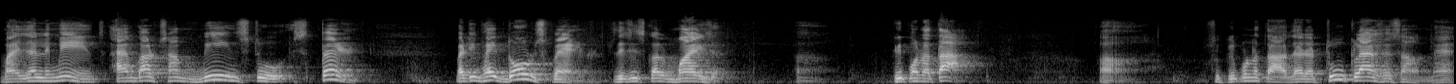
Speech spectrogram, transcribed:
miserly means I have got some means to spend. But if I don't spend, this is called miser. Uh, kripanata. Uh, so kripanata, there are two classes of men.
